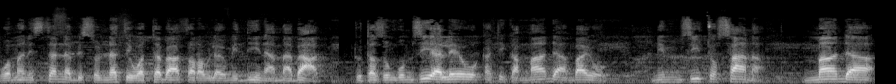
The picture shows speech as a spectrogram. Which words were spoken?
ومن استنى بسنته واتبع ثره إلى يوم الدين أما بعد tutazungumzia leo katika mada ambayo ni mzito sana mada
